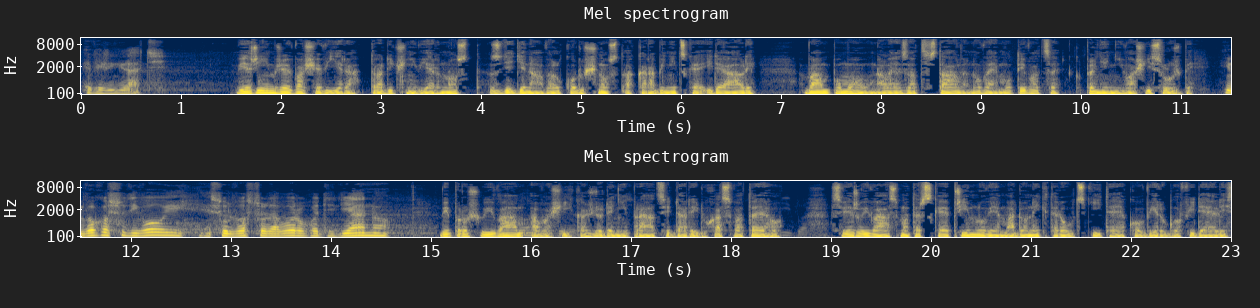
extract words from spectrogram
e vi ringrazio. Věřím, že vaše víra, tradiční věrnost, zděděná velkodušnost a karabinické ideály vám pomohou nalézat stále nové motivace k plnění vaší služby. Invoco su di voi e sul vostro lavoro quotidiano Vyprošuji vám a vaší každodenní práci dary Ducha Svatého. Svěřuji vás mateřské přímluvě Madony, kterou ctíte jako Virgo Fidelis,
